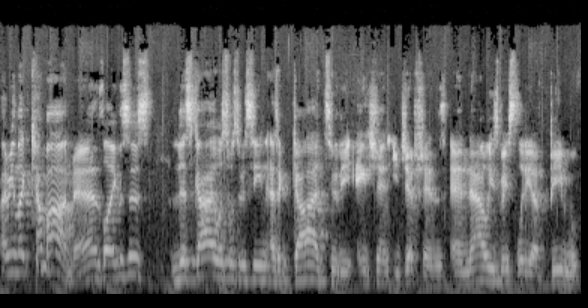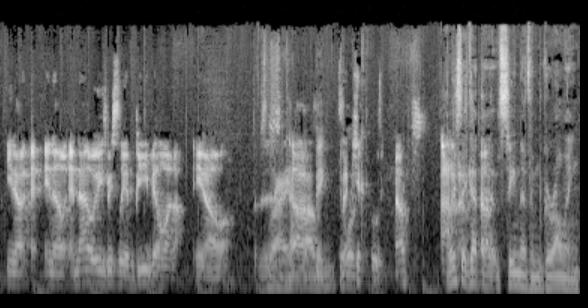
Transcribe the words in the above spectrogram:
I mean, like, come on, man. It's like this is this guy was supposed to be seen as a god to the ancient Egyptians, and now he's basically a B, mo- you know, you know, and now he's basically a B villain, you know. This is, Right. Kind of a um, big a dork. kid movie, you know? At least they got know. that scene of him growing.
